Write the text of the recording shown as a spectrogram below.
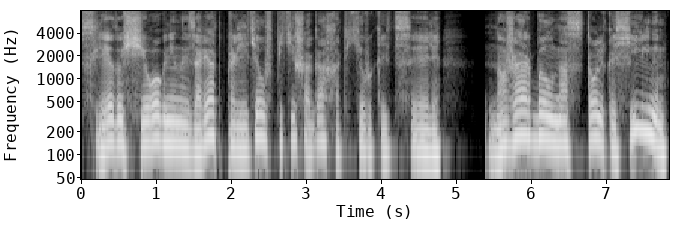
Следующий огненный заряд пролетел в пяти шагах от юркой цели, но жар был настолько сильным,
